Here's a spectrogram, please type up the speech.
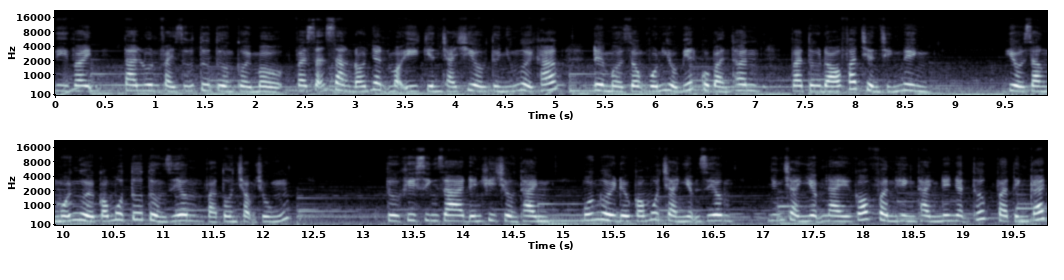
Vì vậy, ta luôn phải giữ tư tưởng cởi mở và sẵn sàng đón nhận mọi ý kiến trái chiều từ những người khác để mở rộng vốn hiểu biết của bản thân và từ đó phát triển chính mình. Hiểu rằng mỗi người có một tư tưởng riêng và tôn trọng chúng. Từ khi sinh ra đến khi trưởng thành, mỗi người đều có một trải nghiệm riêng. Những trải nghiệm này góp phần hình thành nên nhận thức và tính cách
